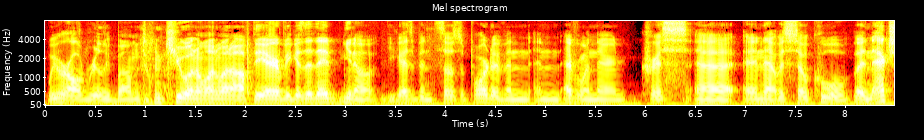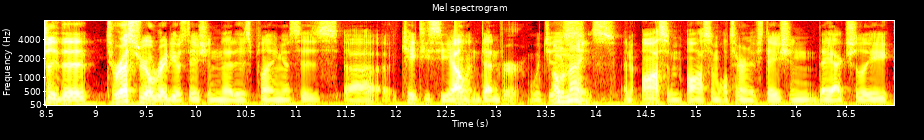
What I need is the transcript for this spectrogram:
we were all really bummed when Q101 went off the air because they, you know, you guys have been so supportive and and everyone there and Chris, uh, and that was so cool. And actually, the terrestrial radio station that is playing us is uh, KTCL in Denver, which is Oh, nice. an awesome, awesome alternative station. They actually,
